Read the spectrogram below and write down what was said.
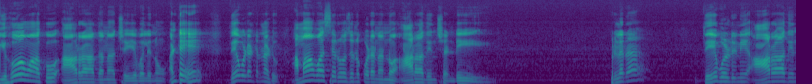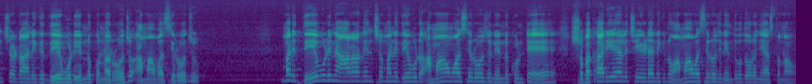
ఇహోవాకు ఆరాధన చేయవలెను. అంటే దేవుడు అంటున్నాడు అమావాస్య రోజున కూడా నన్ను ఆరాధించండి. పిల్లరా దేవుడిని ఆరాధించడానికి దేవుడు ఎన్నుకున్న రోజు అమావాస్య రోజు. మరి దేవుడిని ఆరాధించమని దేవుడు అమావాస్య రోజున ఎన్నుకుంటే శుభకార్యాలు చేయడానికి నువ్వు అమావాస్య రోజుని ఎందుకు దూరం చేస్తున్నావు?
